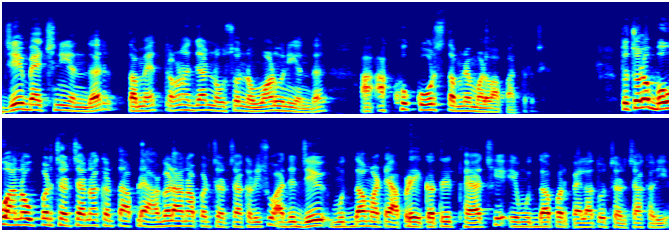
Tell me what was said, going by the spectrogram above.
જે બેચની અંદર તમે ત્રણ હજાર નવસો નવ્વાણુંની અંદર આ આખો કોર્સ તમને મળવા પાત્ર છે. તો ચલો બહુ આના ઉપર ચર્ચા ના કરતા આપણે આગળ આના પર ચર્ચા કરીશું. આજે જે મુદ્દા માટે આપણે એકત્રિત થયા છીએ એ મુદ્દા પર પહેલાં તો ચર્ચા કરીએ.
